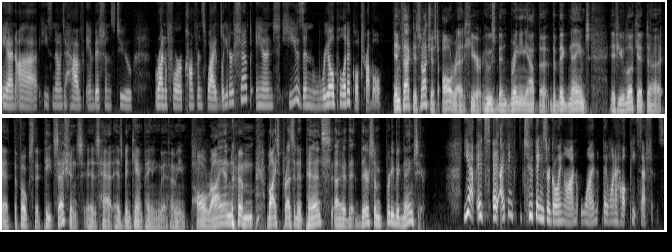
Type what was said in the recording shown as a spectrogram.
And uh, he's known to have ambitions to run for conference wide leadership, and he is in real political trouble. In fact, it's not just Allred here who's been bringing out the, the big names. If you look at uh, at the folks that Pete Sessions has had has been campaigning with, I mean Paul Ryan, um, Vice President Pence, uh, th- there's some pretty big names here. Yeah, it's. I think two things are going on. One, they want to help Pete Sessions.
